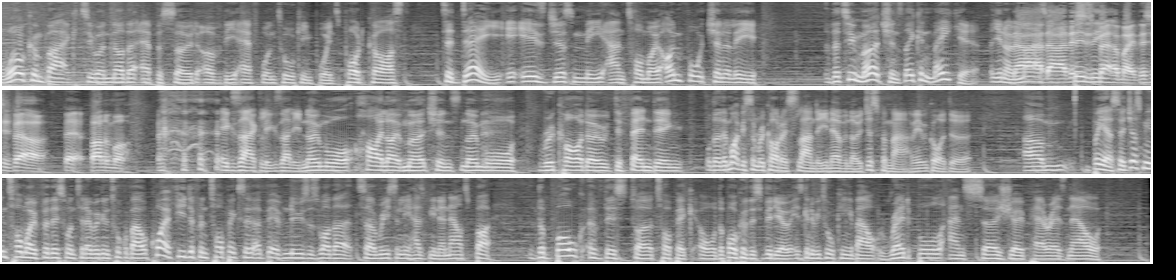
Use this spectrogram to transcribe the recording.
Welcome back to another episode of the F1 Talking Points podcast. Today, it is just me and Tommo. Unfortunately, the two merchants, they can make it. You know, Nah, Matt's nah, this busy. is better, mate. This is better. Better. Bun them off. Exactly, exactly. No more highlight merchants, no more Ricciardo defending. Although there might be some Ricciardo slander, you never know, just for Matt. I mean, we've got to do it. Um, but yeah, so just me and Tommo for this one today. We're going to talk about quite a few different topics, a, a bit of news as well that uh, recently has been announced. But the bulk of this uh, topic, or the bulk of this video, is going to be talking about Red Bull and Sergio Perez. Now,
